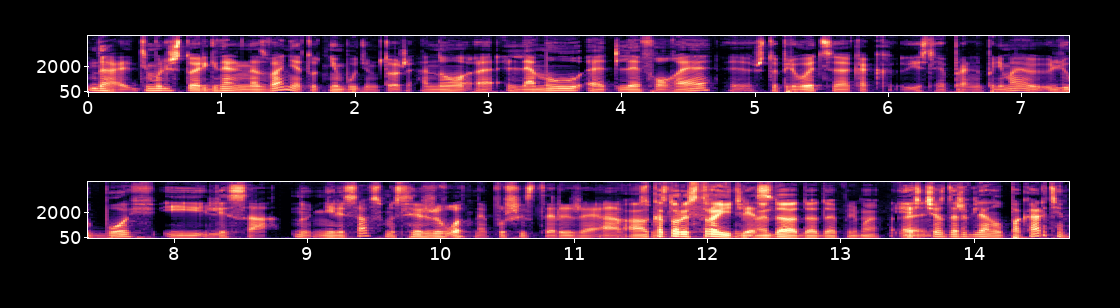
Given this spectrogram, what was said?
Да, тем более, что оригинальное название, тут не будем тоже, оно э, «L'amour et les forêts», что переводится как, если я правильно понимаю, «любовь и леса». Ну, не леса, в смысле животное, пушистое, рыжее, а, А, который строительный, лес. да, да, да, понимаю. Я сейчас даже глянул по карте.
